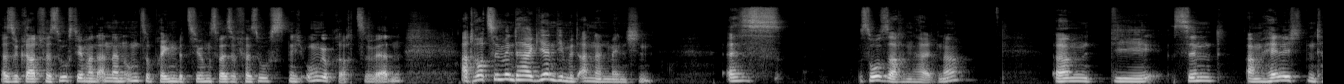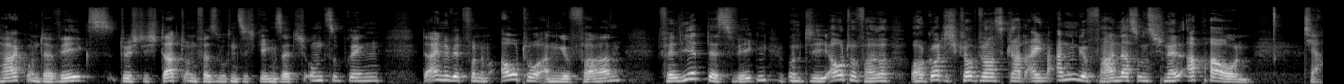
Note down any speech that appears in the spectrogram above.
Also gerade versuchst, jemand anderen umzubringen, beziehungsweise versuchst, nicht umgebracht zu werden. Aber trotzdem interagieren die mit anderen Menschen. Es ist so Sachen halt, ne? Ähm, die sind am helllichten Tag unterwegs durch die Stadt und versuchen sich gegenseitig umzubringen. Der eine wird von einem Auto angefahren, verliert deswegen und die Autofahrer, oh Gott, ich glaube, du hast gerade einen angefahren, lass uns schnell abhauen. Tja.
